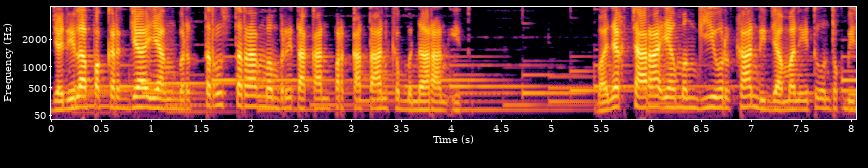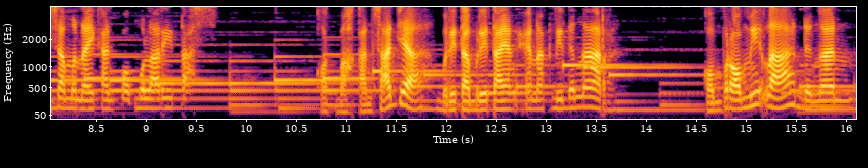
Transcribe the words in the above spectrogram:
"Jadilah pekerja yang berterus terang memberitakan perkataan kebenaran itu." Banyak cara yang menggiurkan di zaman itu untuk bisa menaikkan popularitas. Khotbahkan saja berita-berita yang enak didengar. Kompromilah dengan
